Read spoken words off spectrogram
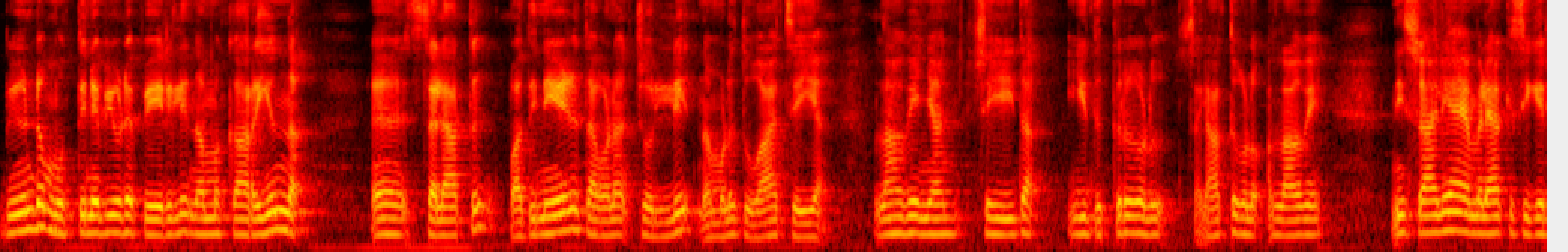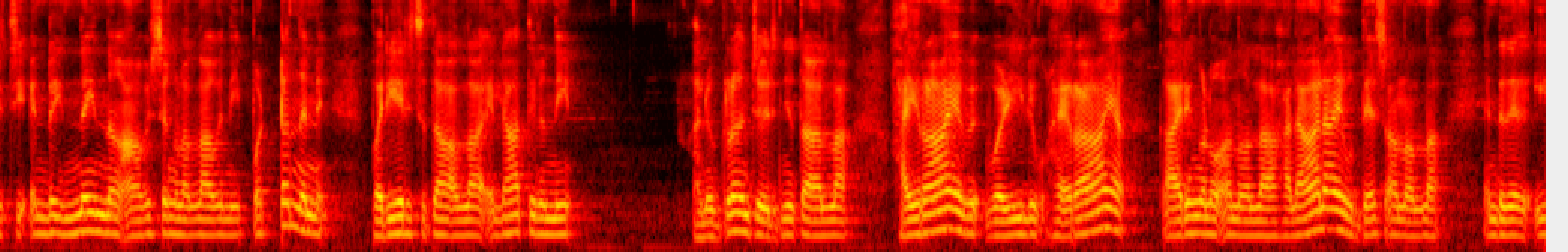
വീണ്ടും മുത്തുനബിയുടെ പേരിൽ നമുക്കറിയുന്ന സ്ഥലത്ത് പതിനേഴ് തവണ ചൊല്ലി നമ്മൾ ദുവാ ചെയ്യുക. അള്ളാഹുവെ ഞാൻ ചെയ്ത ഈ ദിക്കറുകൾ സലാത്തുകൾ അള്ളാഹുവെ നീ സ്വാലിയായ അമലാക്കി സ്വീകരിച്ച് എന്റെ ഇന്ന ഇന്ന ആവശ്യങ്ങൾ അള്ളാഹു നീ പെട്ടെന്ന് തന്നെ പരിഹരിച്ചതാ അല്ല എല്ലാത്തിനും നീ അനുഗ്രഹം ചൊരിഞ്ഞു താള്ള ഹൈറായ വഴിയിലും ഹൈറായ കാര്യങ്ങളും ആണെന്നല്ല ഹലാലായ ഉദ്ദേശമാണെന്നല്ല എന്റെ ഈ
